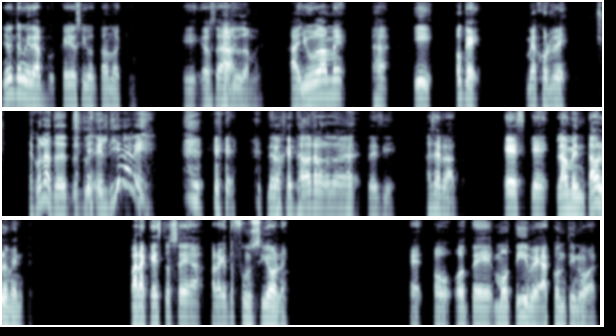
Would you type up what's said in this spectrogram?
yo no tengo idea por qué yo sigo estando aquí. Y, o sea, Ayúdame. ayúdame. ajá, Y, ok, me acordé ¿Te acuerdas? de- de tu- el diale. de lo que estaba tratando de decir hace rato. Es que, lamentablemente, para que esto sea, para que esto funcione eh, o, o te motive a continuar,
